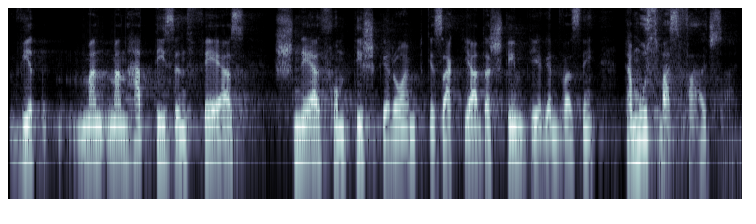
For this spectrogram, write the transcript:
wird, man, man hat diesen Vers schnell vom Tisch geräumt, gesagt, ja, das stimmt irgendwas nicht, da muss was falsch sein.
